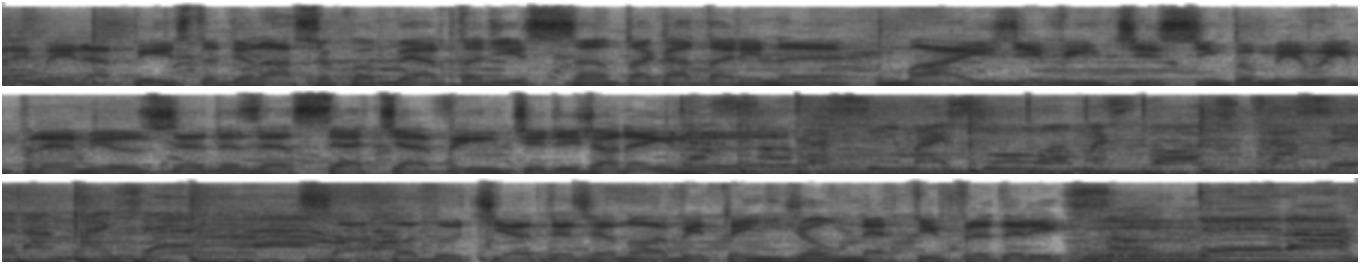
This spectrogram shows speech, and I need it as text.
Primeira pista de laço coberta de Santa Catarina. Mais de 25 mil em prêmios de 17 a 20 de janeiro. Desce mais uma, mas pode trazer a mais gelada. Sábado, dia 19, tem João Neto e Frederico. Solteira,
